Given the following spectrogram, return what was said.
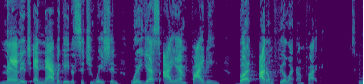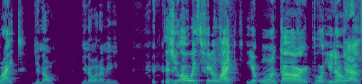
manage and navigate a situation where, yes, I am fighting, but I don't feel like I'm fighting? right. You know, you know what I mean? Because you always feel like you're on guard, boy. You know, yes,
